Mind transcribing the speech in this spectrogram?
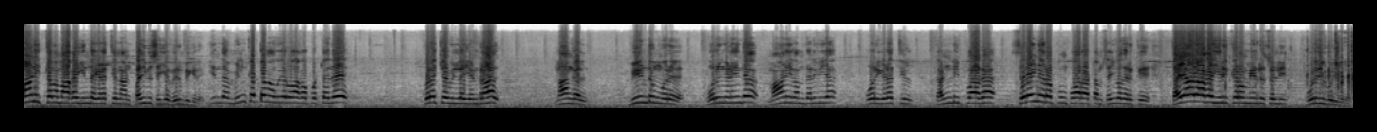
ஆணித்தனமாக இந்த இடத்தில் நான் பதிவு செய்ய விரும்புகிறேன். இந்த மின்கட்டண உயர்வாகப்பட்டது குறைக்கவில்லை என்றால் நாங்கள் மீண்டும் ஒரு ஒருங்கிணைந்த மாநிலம் தழுவிய ஒரு இடத்தில் கண்டிப்பாக சிறை நிரப்பும் போராட்டம் செய்வதற்கு தயாராக இருக்கிறோம் என்று சொல்லி உறுதி கூறுகிறேன்.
